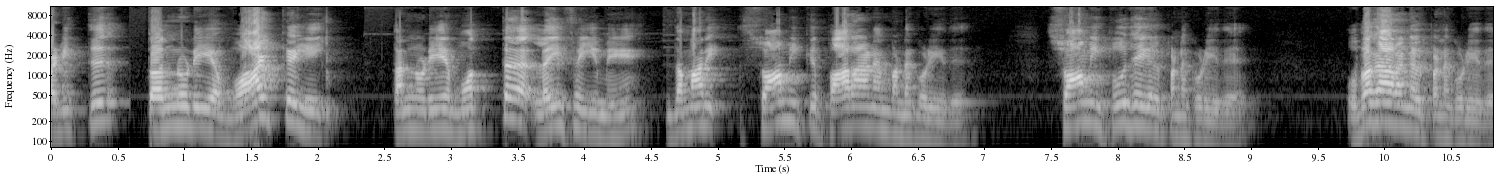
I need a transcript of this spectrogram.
படித்து தன்னுடைய வாழ்க்கையை தன்னுடைய மொத்த லைஃபையுமே இந்த மாதிரி சுவாமிக்கு பாராயணம் பண்ணக்கூடியது. சுவாமி பூஜைகள் பண்ணக்கூடியது உபகாரங்கள் பண்ணக்கூடியது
